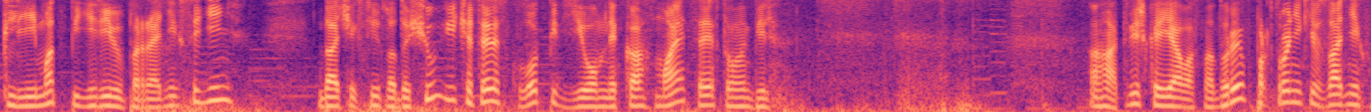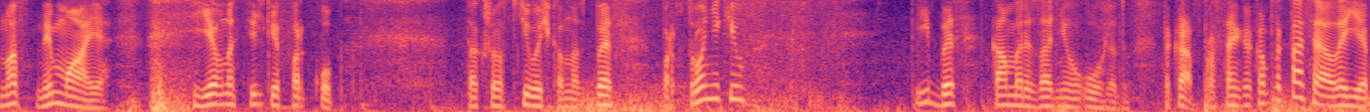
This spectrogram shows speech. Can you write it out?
клімат, підігрів передніх сидінь, датчик світла дощу і 4 склопідйомника має цей автомобіль. Ага, трішки я вас надурив, парктроніків задніх в нас немає. Є в нас тільки фаркоп. Так що автівочка в нас без парктроніків і без камери заднього огляду. Така простенька комплектація, але є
